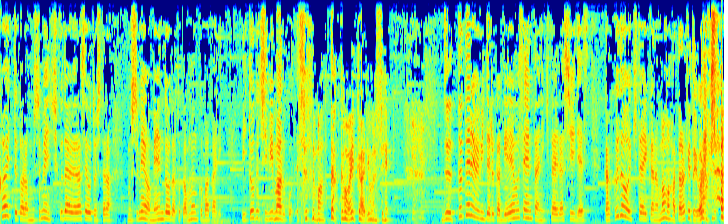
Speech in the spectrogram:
帰ってから娘に宿題をやらせようとしたら娘は面倒だとか文句ばかり。リトルちびまる子です。全く可愛くありません。ずっとテレビ見てるかゲームセンターに行きたいらしいです。学童行きたいからママ働けと言われました。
